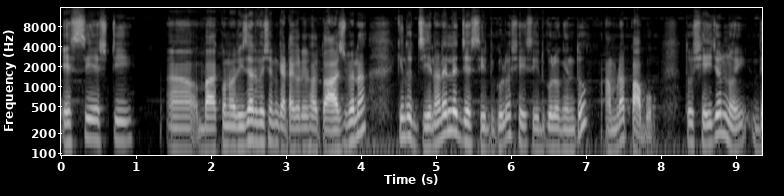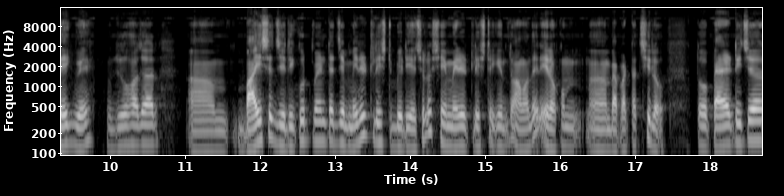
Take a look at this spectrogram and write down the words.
এসসি এসটি বা কোনো রিজার্ভেশন ক্যাটাগরির হয়তো আসবে না, কিন্তু জেনারেলের যে সিটগুলো সেই সিটগুলো কিন্তু আমরা পাবো। তো সেই জন্যই দেখবে দু হাজার বাইশের যে রিক্রুটমেন্টের যে মেরিট লিস্ট বেরিয়েছিল, সেই মেরিট লিস্টে কিন্তু আমাদের এরকম ব্যাপারটা ছিল। তো প্যারা টিচার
